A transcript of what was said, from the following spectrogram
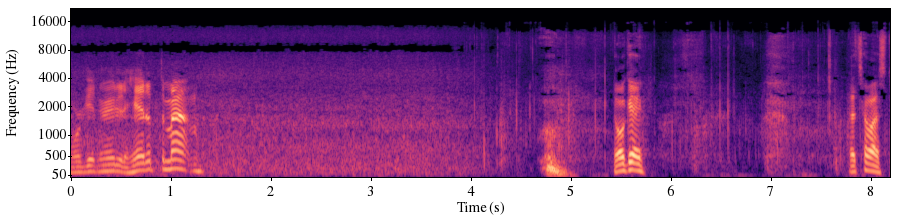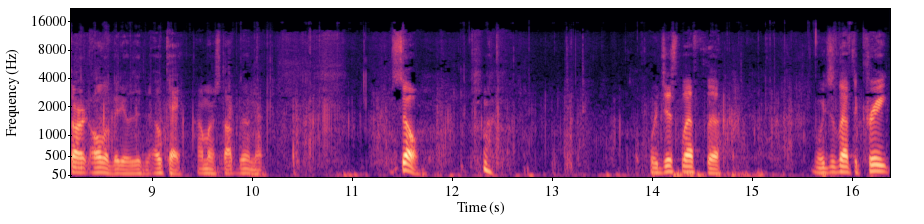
We're getting ready to head up the mountain. okay. That's how I start all the videos. Okay, I'm gonna stop doing that. So, we just left the we just left the creek,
